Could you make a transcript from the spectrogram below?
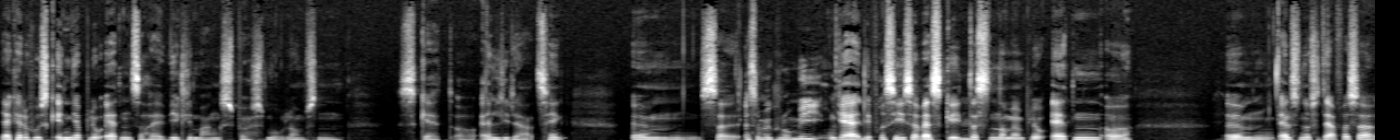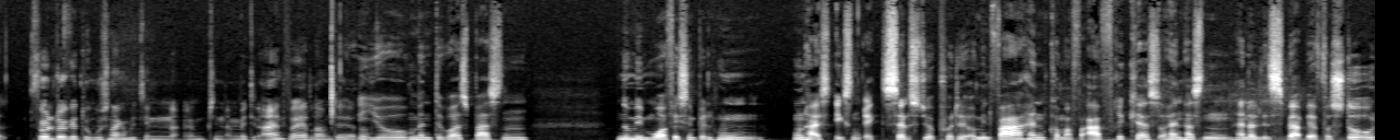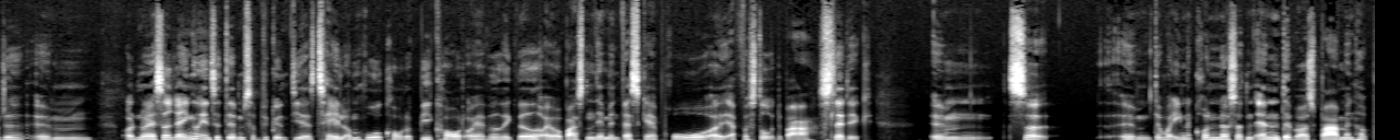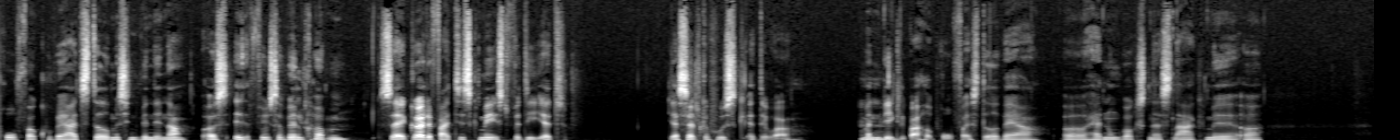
jeg kan da huske, inden jeg blev 18, så havde jeg virkelig mange spørgsmål om sådan skat og alle de der ting. Øhm, så Altså med økonomi? ja, lige præcis. Og hvad skete Mm. der, sådan, når man blev 18 og øhm, alt sådan noget. Så derfor så, Følte du ikke, at du kunne snakke med din, øhm, din, med dine egne forældre om det? Eller? Jo, men det var også bare sådan... Nu min mor for eksempel, hun, hun har ikke sådan rigtig selv styr på det. Og min far, han kommer fra Afrika, så han har sådan, han er lidt svært ved at forstå det. Øhm, og når jeg så ringede ind til dem, så begyndte de at tale om hovedkort og bikort, og jeg ved ikke hvad. Og jeg var bare sådan, jamen hvad skal jeg bruge? Og jeg forstod det bare slet ikke. Øhm, så øhm, det var en af grundene, og så den anden, det var også bare, at man havde brug for at kunne være et sted med sine veninder. Også øh, føle sig velkommen. Så jeg gør det faktisk mest, fordi at jeg selv kan huske, at det var, man Mhm. virkelig bare havde brug for et sted at være, og have nogle voksne at snakke med, og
